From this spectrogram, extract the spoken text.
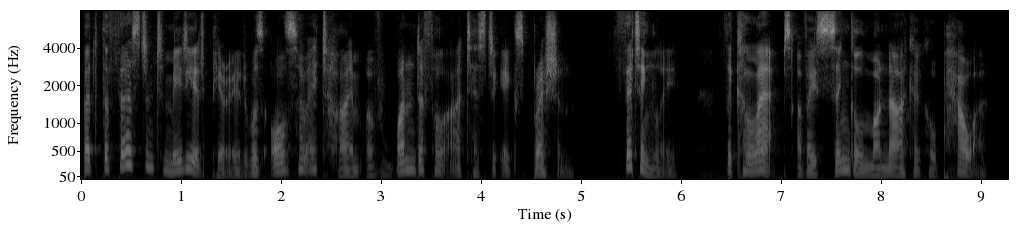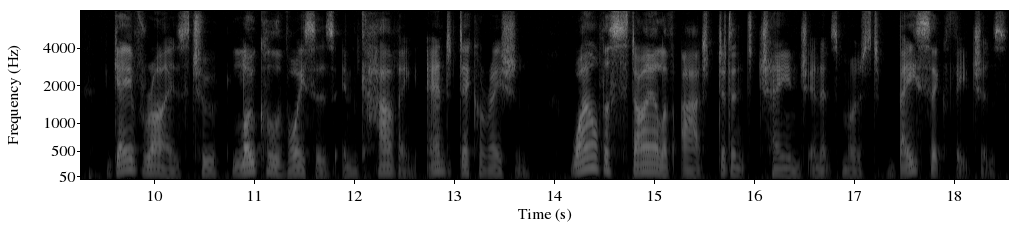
But the first intermediate period was also a time of wonderful artistic expression. Fittingly, the collapse of a single monarchical power gave rise to local voices in carving and decoration. While the style of art didn't change in its most basic features,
